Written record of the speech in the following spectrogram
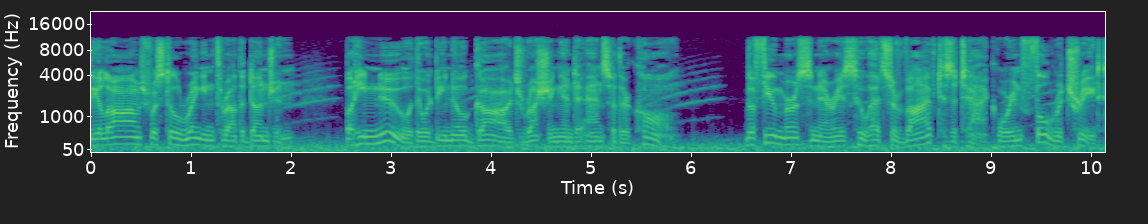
The alarms were still ringing throughout the dungeon, but he knew there would be no guards rushing in to answer their call. The few mercenaries who had survived his attack were in full retreat,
